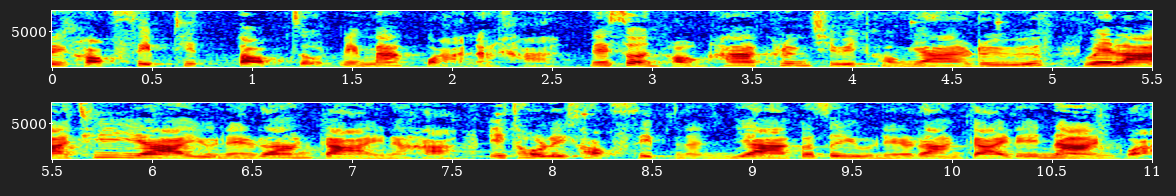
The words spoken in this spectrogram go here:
ริคอก10ที่ตอบโจทย์ได้มากกว่านะคะ ในส่วนของค่าครึ่งชีวิตของยาหรือเวลาที่ยาอยู่ในร่างกายนะคะอิโทริคอก10นั้นยาก็จะอยู่ในร่างกายได้นานกว่า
